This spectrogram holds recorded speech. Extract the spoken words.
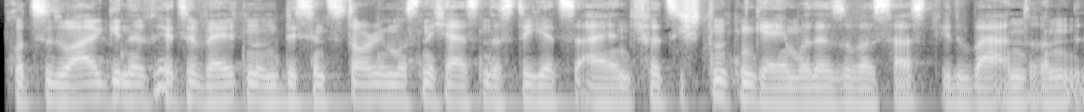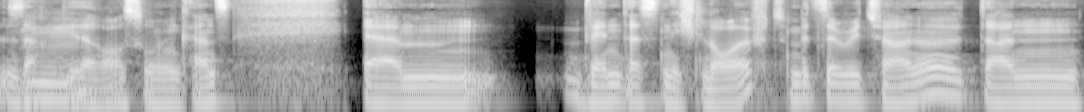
Prozedural generierte Welten und ein bisschen Story muss nicht heißen, dass du jetzt ein 40-Stunden-Game oder sowas hast, wie du bei anderen Sachen, Mhm. die da rausholen kannst. Ähm, wenn das nicht läuft mit The Returnal, dann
